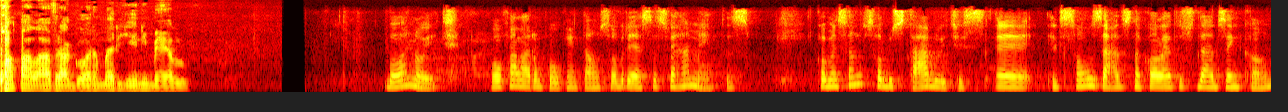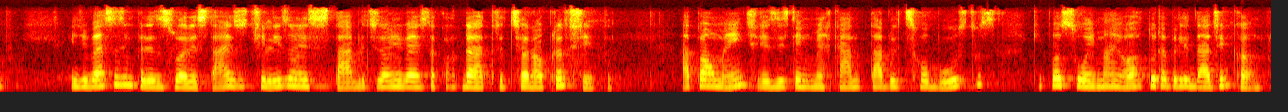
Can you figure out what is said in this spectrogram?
Com a palavra agora, Mariene Melo. Boa noite. Vou falar um pouco então sobre essas ferramentas. Começando sobre os tablets, é, eles são usados na coleta de dados em campo e diversas empresas florestais utilizam esses tablets ao invés da, da tradicional prancheta. Atualmente, existem no mercado tablets robustos que possuem maior durabilidade em campo,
